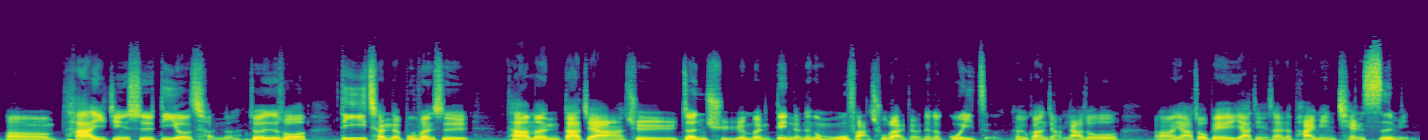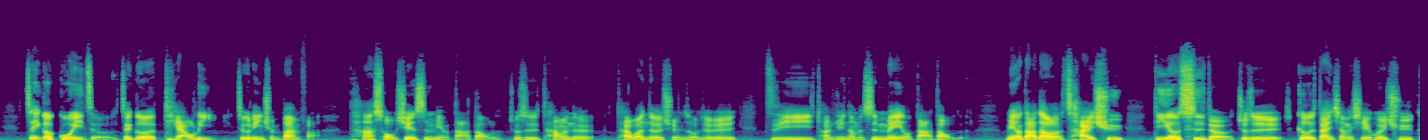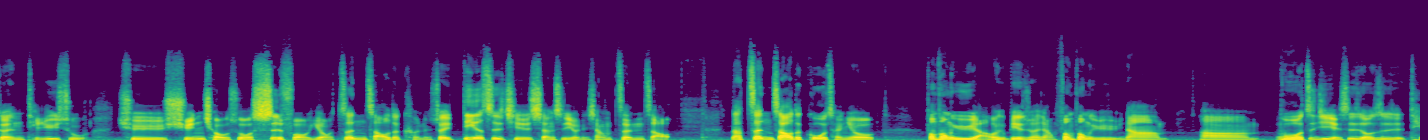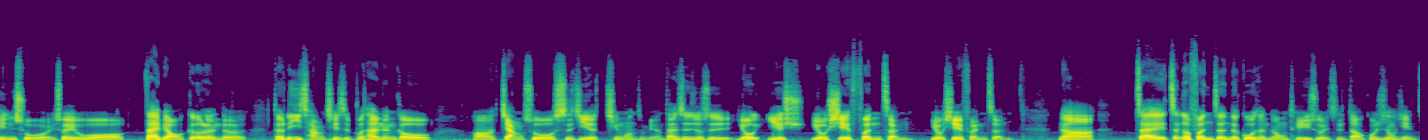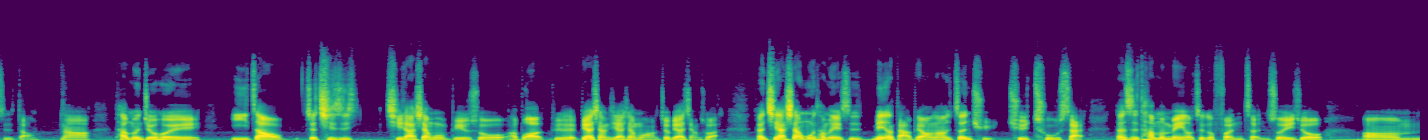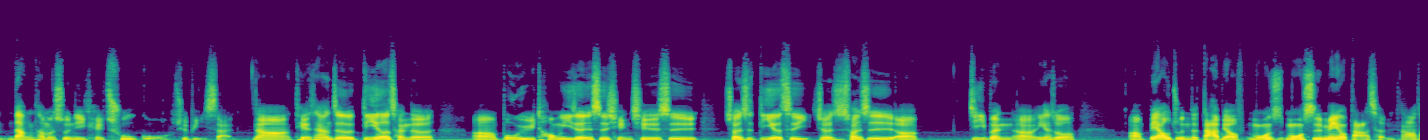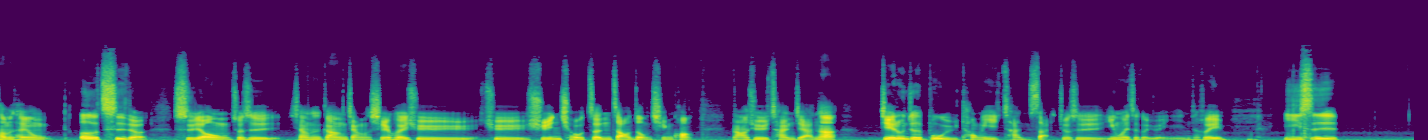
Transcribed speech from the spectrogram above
呃，它已经是第二层了，就是说第一层的部分是他们大家去争取原本定的那个母法出来的那个规则。他就刚刚讲亚洲啊亚洲杯亚锦赛的排名前四名这个规则、这个条例、这个遴选办法，它首先是没有达到的，就是台湾的台湾的选手就是子毅团军他们是没有达到的。没有达到了，才去第二次的，就是各单项协会去跟体育署去寻求说是否有征召的可能，所以第二次其实像是有点像征召。那征召的过程又风风雨雨啊，我比如说讲风风雨雨。那啊、我自己也是都是听说，所以我代表个人的的立场，其实不太能够啊讲说实际的情况怎么样。但是就是有也许有些纷争，有些纷争。那在这个纷争的过程中，体育署也知道，国际中心也知道，那他们就会依照，就其实其他项目，比如说啊，不好，比如不要讲其他项目啊，就不要讲出来。但其他项目他们也是没有达标，然后争取去出赛，但是他们没有这个纷争，所以就嗯，让他们顺利可以出国去比赛。那铁三这个第二层的呃不予同意这件事情，其实是算是第二次，就是算是呃基本呃应该说。啊，标准的达标模式模式没有达成，然后他们才用二次的使用，就是像是刚刚讲的协会去去寻求征召这种情况，然后去参加。那结论就是不予同意参赛，就是因为这个原因。所以一是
